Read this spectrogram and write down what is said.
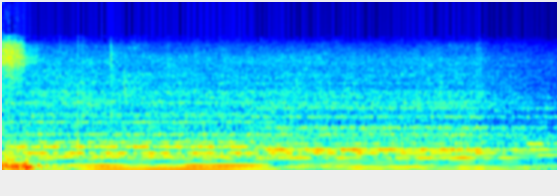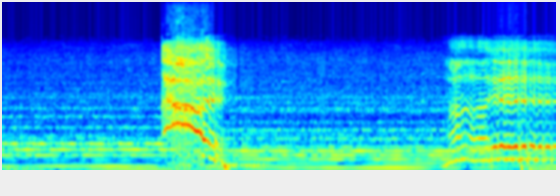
Intercessors. ha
